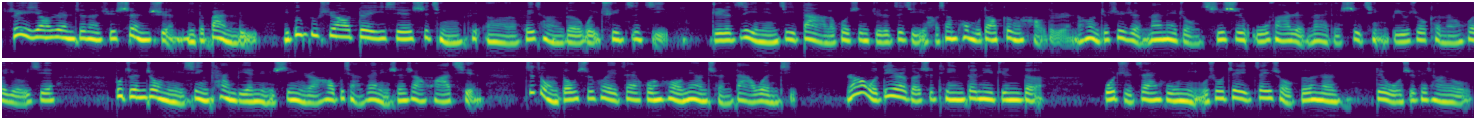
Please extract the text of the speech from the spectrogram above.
所以要认真的去慎选你的伴侣。你并不需要对一些事情非呃非常的委屈自己，觉得自己年纪大了，或者是觉得自己好像碰不到更好的人，然后你就去忍耐那种其实无法忍耐的事情，比如说可能会有一些不尊重女性、看别女性，然后不想在你身上花钱，这种都是会在婚后酿成大问题。然后我第二个是听邓丽君的《我只在乎你》，我说这这一首歌呢，对我是非常有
